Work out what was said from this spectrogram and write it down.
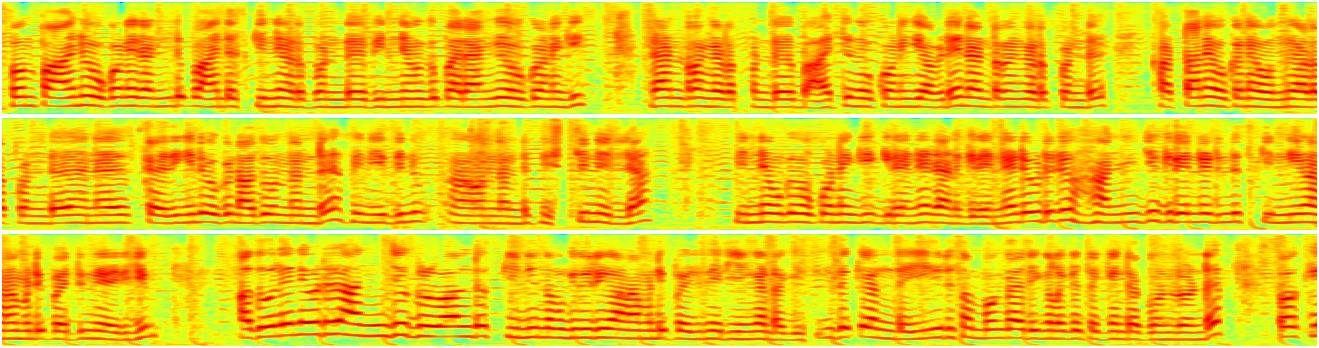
അപ്പം പാൻ നോക്കുവാണെങ്കിൽ രണ്ട് പാന്റെ സ്കിന്ന് കിടപ്പുണ്ട് പിന്നെ നമുക്ക് പരാങ്കി നോക്കുവാണെങ്കിൽ രണ്ടെണ്ണം കിടപ്പുണ്ട്. ബാറ്റ് നോക്കുവാണെങ്കിൽ അവിടെയും രണ്ടെണ്ണം കിടപ്പുണ്ട്. കട്ടാനെ നോക്കുകയാണെങ്കിൽ ഒന്ന് കിടപ്പുണ്ട്. പിന്നെ കരിങ്ങിന്റെ നോക്കുകയാണെങ്കിൽ അതും ഒന്നുണ്ട്. പിന്നെ ഇതിനും ഒന്നുണ്ട്. പിസ്റ്റിനില്ല. പിന്നെ നമുക്ക് നോക്കുകയാണെങ്കിൽ ഗ്രനേഡാണ് ഗ്രനേഡ് ഇവിടെ ഒരു അഞ്ച് ഗ്രനേഡിന്റെ സ്കിന്ന് കാണാൻ വേണ്ടി പറ്റുന്നതായിരിക്കും. അതുപോലെ തന്നെ ഇവിടെ ഒരു അഞ്ച് ഗ്ലുവാളിന്റെ സ്കിന്ന് നമുക്ക് ഇതിൽ കാണാൻ വേണ്ടി പറ്റുന്നതായിരിക്കും കണ്ട ഗീസ് ഇതൊക്കെ ഉണ്ട്. ഈ ഒരു സംഭവം കാര്യങ്ങളൊക്കെ ചെക്കന്റെ അക്കൗണ്ടിലുണ്ട് ഓക്കെ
